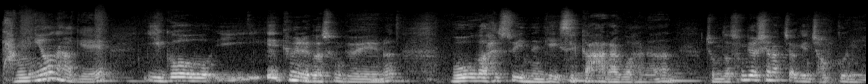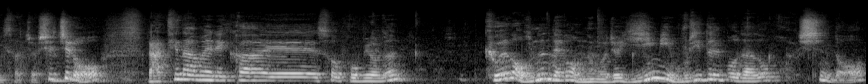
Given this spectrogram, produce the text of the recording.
당연하게 이거 이게 에큐메니가 선교회에는 뭐가 할 수 있는 게 있을까라고 하는 좀더 선교 신학적인 접근이 있었죠. 실제로 라틴 아메리카에서 보면은 교회가 없는 데가 없는 거죠. 이미 우리들보다도 훨씬 더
